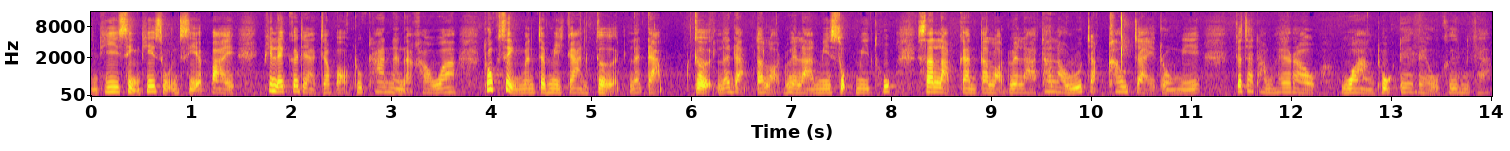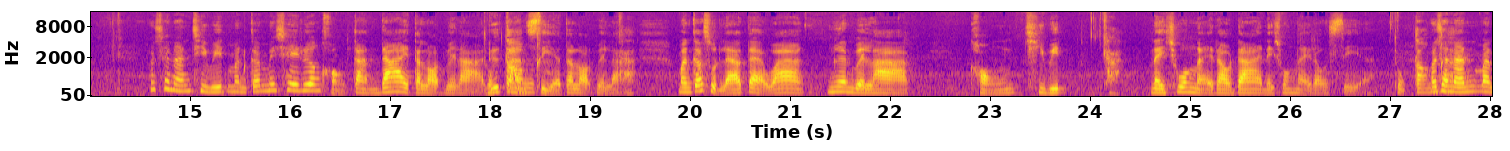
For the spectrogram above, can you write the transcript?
นที่สิ่งที่สูญเสียไป พี่เล็กก็อยากจะบอกทุกท่านนะนะคะว่าทุกสิ่งมันจะมีการเกิดและดับเกิดและดับตลอดเวลามีสุขมีทุกข์สลับกันตลอดเวลา ถ้าเรารู้จักเข้าใจตรงนี้ ก็จะทำให้เราวางทุกข์ได้เร็วขึ้นค่ะ เพราะฉะนั้นชีวิตมันก็ไม่ใช่เรื่องของการได้ตลอดเวลา หรือถูกต้องการเสียตลอดเวลา มันก็สุดแล้วแต่ว่าเงื่อนเวลาของชีวิตค่ะในช่วงไหนเราได้ในช่วงไหนเราเสีย ถูกต้องเพราะฉะนั้นมัน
